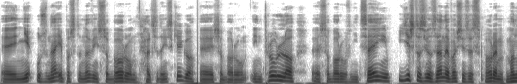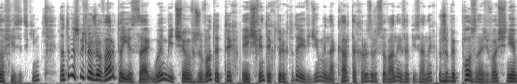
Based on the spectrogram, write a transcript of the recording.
e, nie uznaje postanowień Soboru Halcedońskiego, e, Soboru Intrullo, e, Soboru w Nicei. Jest to związane właśnie ze sporem monofizyckim. Natomiast myślę, że warto jest zagłębić się w żywoty tych świętych, których tutaj widzimy na kartach rozrysowanych, zapisanych, żeby poznać właśnie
